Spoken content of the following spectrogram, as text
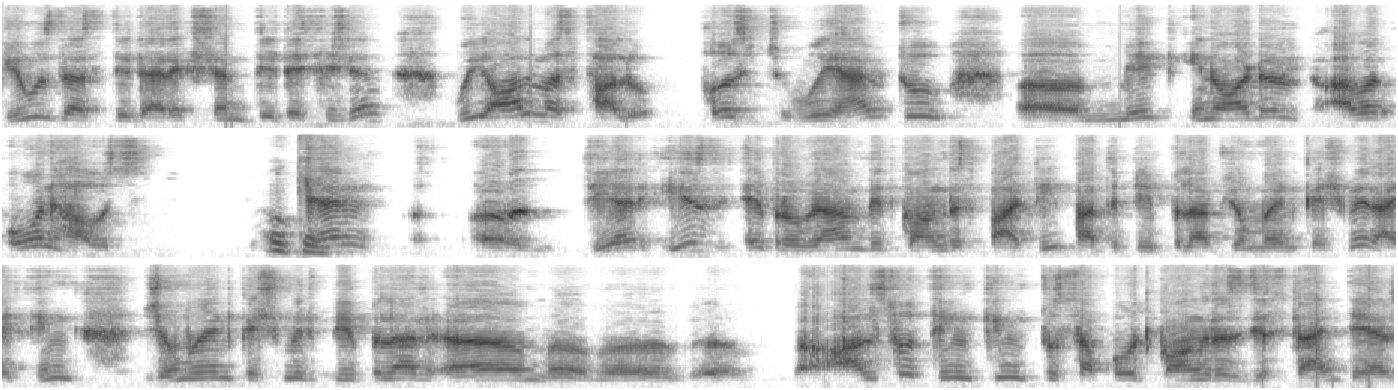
gives us the direction, the decision, we all must follow. First, we have to uh, make in order our own house Okay. then uh, there is a program with Congress Party for the people of Jammu and Kashmir. I think Jammu and Kashmir people are um, uh, uh, also thinking to support Congress this time. They have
